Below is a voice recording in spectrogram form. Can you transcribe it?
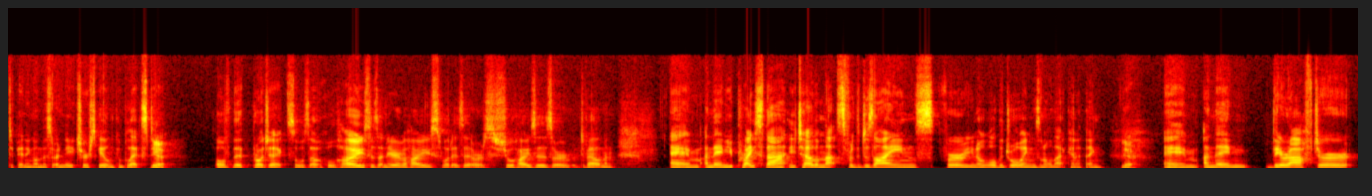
depending on the sort of nature scale and complexity. Yeah. Of the project so is it a whole house? Is it an area of a house? What is it? Or is it show houses or development? Um, and then you price that you tell them that's for the designs for you know all the drawings and all that kind of thing. Yeah, um, and then thereafter,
